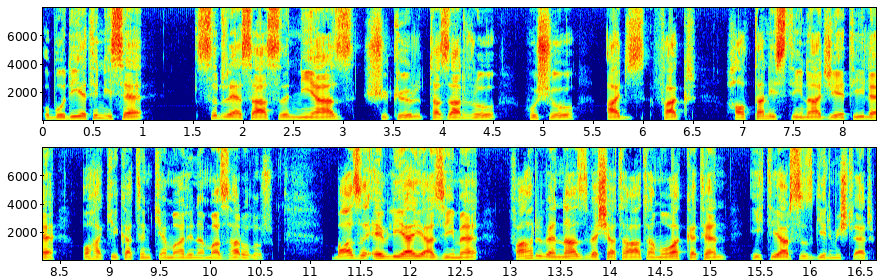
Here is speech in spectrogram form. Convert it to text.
Ubudiyetin ise sırr esası niyaz, şükür, tazarru, huşu, acz, fakr, halktan istina cihetiyle o hakikatin kemaline mazhar olur. Bazı evliya-i azime, fahr ve naz ve şatahata muvakkaten ihtiyarsız girmişler.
